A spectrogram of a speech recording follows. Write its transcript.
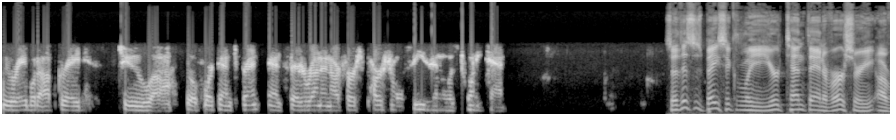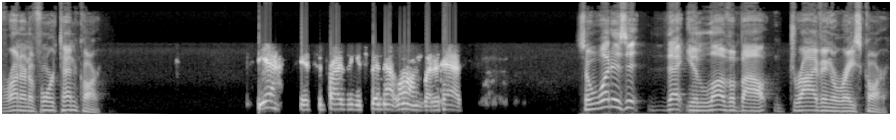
we were able to upgrade to uh, the 410 Sprint and started running our first partial season was 2010. So this is basically your 10th anniversary of running a 410 car. Yeah, it's surprising it's been that long, but it has. So what is it that you love about driving a race car?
